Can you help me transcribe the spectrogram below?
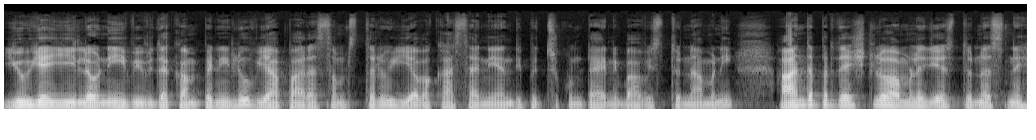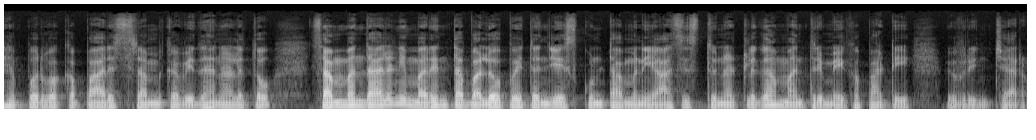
యుఏఈలోని వివిధ కంపెనీలు వ్యాపార సంస్థలు ఈ అవకాశాన్ని అందిపుచ్చుకుంటాయని భావిస్తున్నామని ఆంధ్రప్రదేశ్లో అమలు చేస్తున్న స్నేహపూర్వక పారిశ్రామిక విధానాలతో సంబంధాలని మరింత బలోపేతం చేసుకుంటామని ఆశిస్తున్నట్లుగా మంత్రి మేకపాటి వివరించారు.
